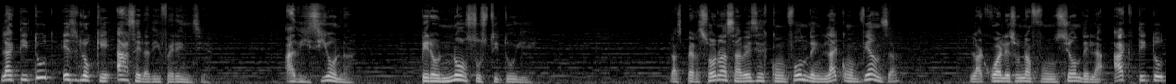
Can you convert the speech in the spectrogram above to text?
La actitud es lo que hace la diferencia. Adiciona, pero no sustituye. Las personas a veces confunden la confianza, la cual es una función de la actitud,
